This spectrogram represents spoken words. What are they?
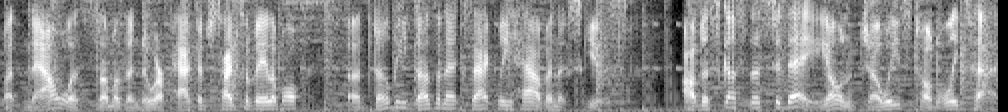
But now, with some of the newer package types available, Adobe doesn't exactly have an excuse. I'll discuss this today on Joey's Totally Tech.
